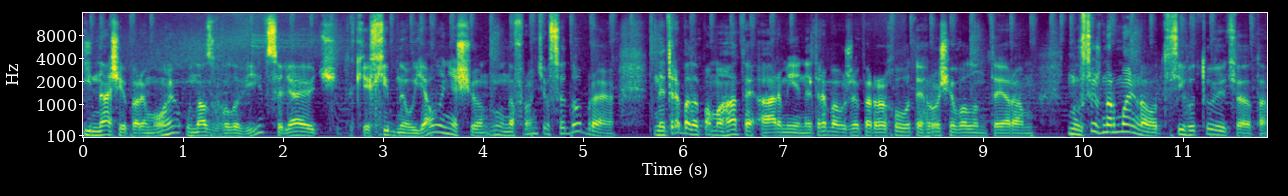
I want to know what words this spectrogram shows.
і наші перемоги у нас в голові вселяють таке хибне уявлення, що ну на фронті все добре. Не треба допомагати армії, не треба вже перераховувати гроші волонтерам. Ну все ж нормально. От всі готуються там.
